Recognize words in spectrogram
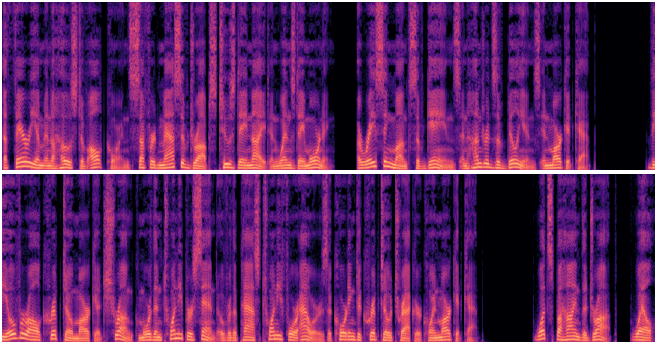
Ethereum, and a host of altcoins suffered massive drops Tuesday night and Wednesday morning, erasing months of gains and hundreds of billions in market cap. The overall crypto market shrunk more than 20% over the past 24 hours according to crypto tracker CoinMarketCap. What's behind the drop? Well,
